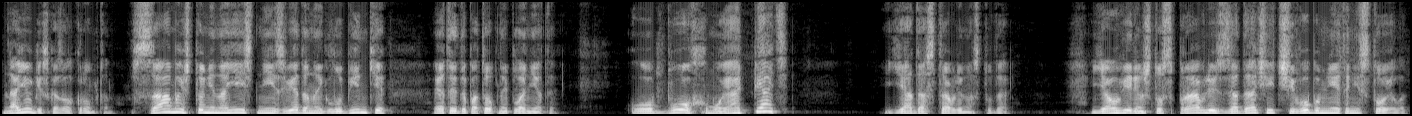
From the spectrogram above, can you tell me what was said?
На юге, сказал Кромптон, в самой, что ни на есть, неизведанной глубинке этой допотопной планеты. О, бог мой, опять? Я доставлю нас туда. Я уверен, что справлюсь с задачей, чего бы мне это ни стоило.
